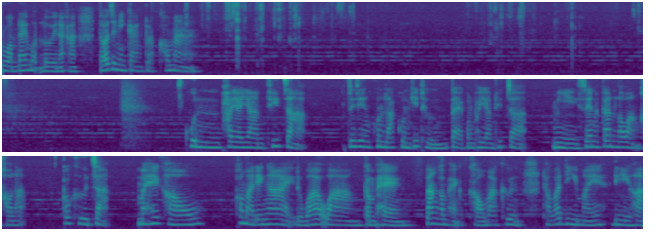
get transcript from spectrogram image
รวมได้หมดเลยนะคะ แต่ว่าจะมีการกลับเข้ามาคุณพยายามที่จะจริงๆ คุณรักคุณคิดถึง แต่คุณพยายามที่จะมีเส้นกั้นระหว่างเขาละ ก็คือจะไม่ให้เขา เข้ามาได้ง่าย หรือว่าวางกำแพง ตั้งกำแพงกับเขามากขึ้น ถามว่าดีไหมดีค่ะ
